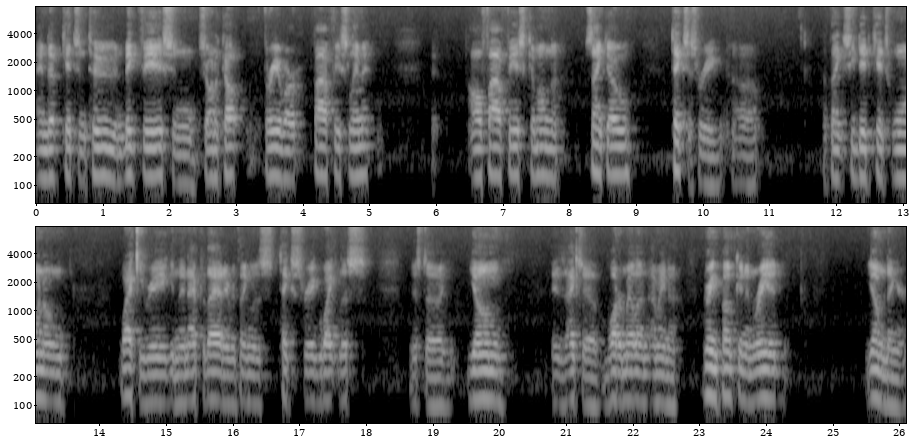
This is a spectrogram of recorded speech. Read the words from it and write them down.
I ended up catching two and big fish, and Shawna caught three of our five fish limit. All five fish come on the Senko Texas rig. Uh, I think she did catch one on wacky rig, and then after that, everything was Texas rig weightless. Just a yum is actually a watermelon. I mean a green pumpkin and red yum dinger,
